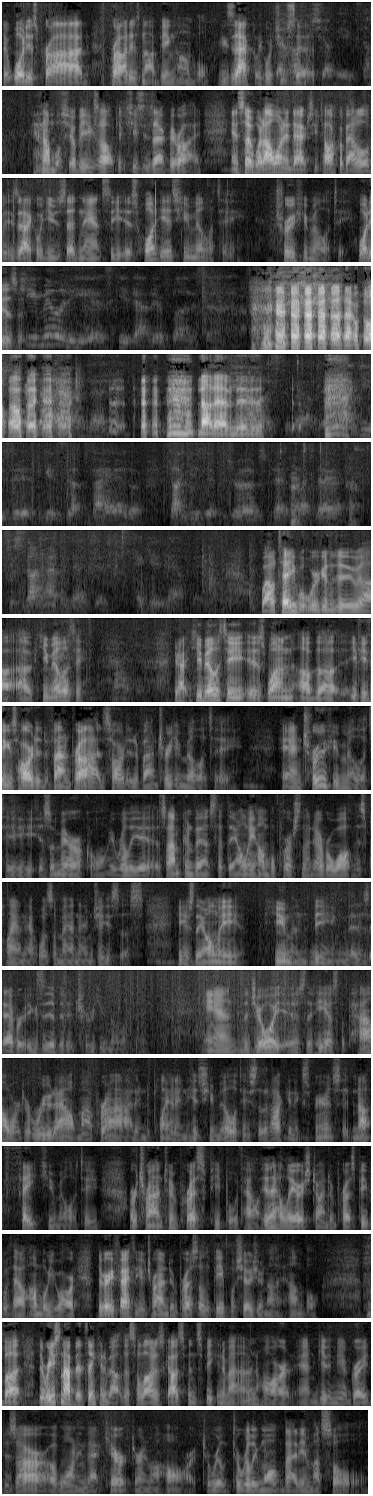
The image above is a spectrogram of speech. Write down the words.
That what is pride? Pride is not being humble. Exactly what the you humble said. shall be exalted. And humble shall be exalted. She's exactly right. And so, what I wanted to actually talk about a little bit, exactly what you said, Nancy, is what is humility? True humility. What is it? Humility is getting out there flying a sign. that will Not having that. not having Being it. honest about it. Not using it to get something bad or not using it for drugs and that like that. Just not having that and, and getting out there. Well, I'll tell you what we're going to do. Uh, uh, humility. Yeah, humility is one of the. If you think it's hard to define pride, it's hard to define true humility. And true humility is a miracle. It really is. I'm convinced that the only humble person that ever walked this planet was a man named Jesus. He is the only human being that has ever exhibited true humility. And the joy is that he has the power to root out my pride and to plant in his humility so that I can experience it. Not fake humility or trying to impress people with how, isn't it hilarious trying to impress people with how humble you are? The very fact that you're trying to impress other people shows you're not humble. But the reason I've been thinking about this a lot is God's been speaking to my own heart and giving me a great desire of wanting that character in my heart, to really, to really want that in my soul.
